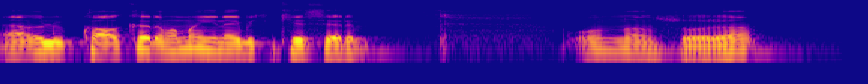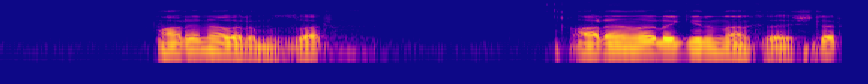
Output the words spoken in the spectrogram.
Yani ölüp kalkarım ama yine bir keserim. Ondan sonra arenalarımız var. Arenalara girin arkadaşlar.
